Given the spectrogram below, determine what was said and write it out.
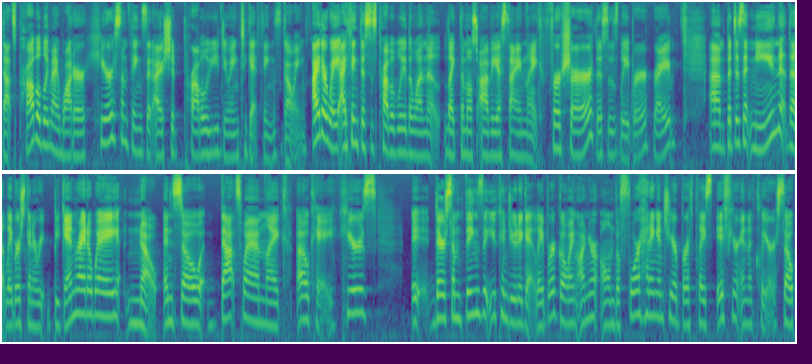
that's probably my water. Here are some things that I should probably be doing to get things going. Either way, I think this is probably the one that, like, the most obvious sign, like, for sure, this is labor, right? Um, but does it mean that labor is going to re- begin right away? No. And so that's why I'm like, okay, here's it, there's some things that you can do to get labor going on your own before heading into your birthplace if you're in the clear. So,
